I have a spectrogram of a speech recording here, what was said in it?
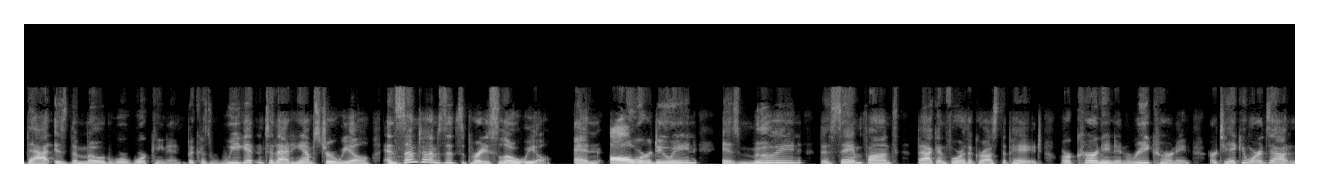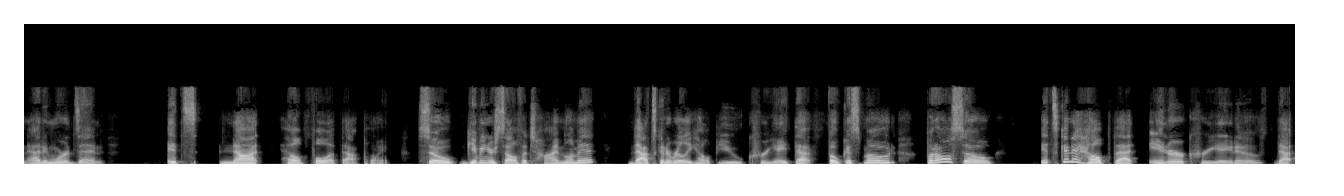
that is the mode we're working in because we get into that hamster wheel and sometimes it's a pretty slow wheel. And all we're doing is moving the same fonts back and forth across the page, or kerning and rekerning, or taking words out and adding words in. It's not helpful at that point. So, giving yourself a time limit, that's going to really help you create that focus mode, but also it's going to help that inner creative, that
